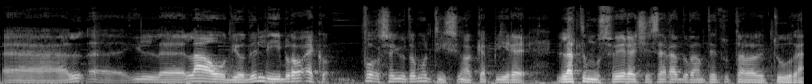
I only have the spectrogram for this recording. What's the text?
eh, il, l'audio del libro, ecco, forse aiuta moltissimo a capire l'atmosfera che ci sarà durante tutta la lettura.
